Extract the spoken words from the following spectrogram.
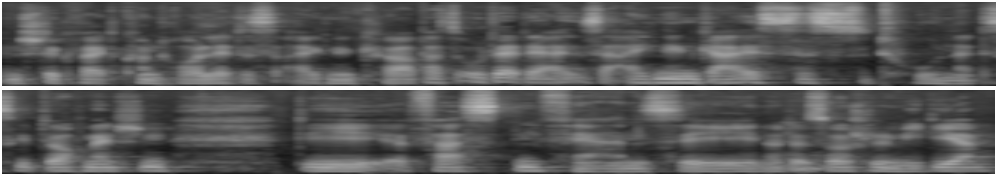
ein Stück weit Kontrolle des eigenen Körpers oder des eigenen Geistes zu tun hat. Es gibt auch Menschen, die Fasten Fernsehen oder Social Media.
